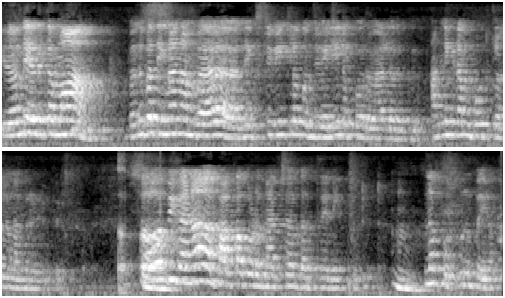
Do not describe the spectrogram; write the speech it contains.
இது வந்து எடுத்தோமா இப்ப வந்து பாத்தீங்கன்னா நம்ம நெக்ஸ்ட் வீக்ல கொஞ்சம் வெளியில போற வேலை இருக்கு. அன்னைக்கு நம்ம போட்டுக்கலாங்க நம்ம ரெண்டு பேரும். சோபி வேணா பாப்பா கூட மேட்சா பர்த்டே அன்னைக்கு போட்டுட்டு இன்னும் பொக்குன்னு போயிடும்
